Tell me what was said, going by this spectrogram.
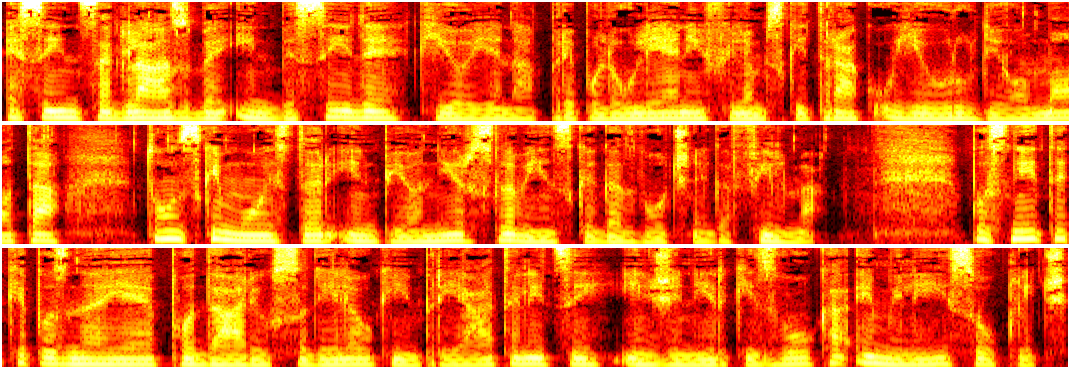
esenca glasbe in besede, ki jo je na prepolovljeni filmski trak ujel Rudi Omota, tonski mojster in pionir slovenskega zvočnega filma. Posnetek je pozneje podaril sodelavki in prijateljici, inženirki zvoka Emiliji Soklič,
